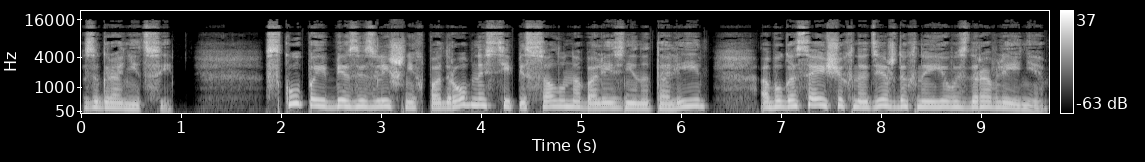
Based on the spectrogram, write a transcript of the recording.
за границей. Скупо и без излишних подробностей писал он о болезни Натали, об угасающих надеждах на ее выздоровление.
